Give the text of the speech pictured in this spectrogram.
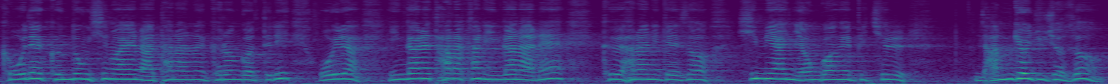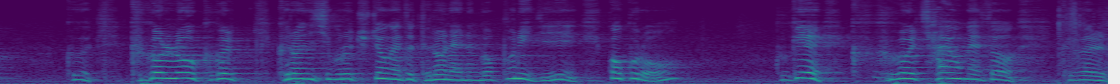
고대 근동 신화에 나타나는 그런 것들이 오히려 인간의 타락한 인간 안에 그 하나님께서 희미한 영광의 빛을 남겨주셔서 그 그걸로 그걸 그런 식으로 추정해서 드러내는 것 뿐이지 거꾸로 그게 그걸 차용해서 그걸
